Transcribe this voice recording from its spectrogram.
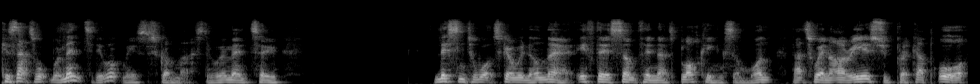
Because that's what we're meant to do aren't we as a scrum master? We're meant to listen to what's going on there. If there's something that's blocking someone that's when our ears should prick up or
